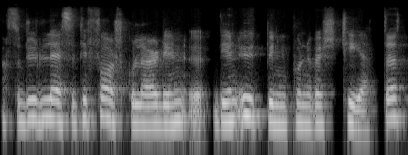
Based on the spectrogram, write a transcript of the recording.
alltså du läser till förskollärare, det är en, eh, det är en utbildning på universitetet.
